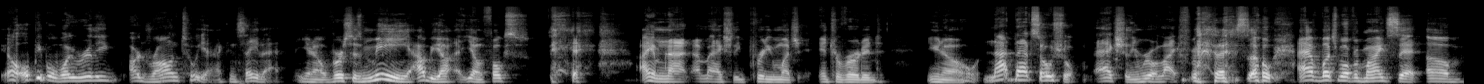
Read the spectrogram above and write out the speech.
you know, old people really are drawn to you. I can say that, you know, versus me, I'll be, you know, folks, I am not, I'm actually pretty much introverted, you know, not that social actually in real life. so I have much more of a mindset of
